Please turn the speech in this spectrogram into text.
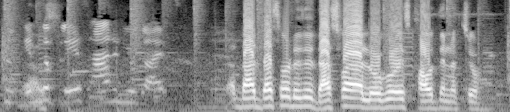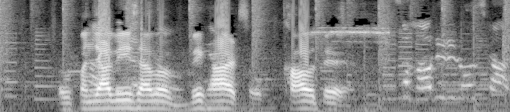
in the place and in you guys. That that's what it is. That's why our logo is Khaote Nacho. So Punjabis have a big heart, so Khaote. So how did it all start?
